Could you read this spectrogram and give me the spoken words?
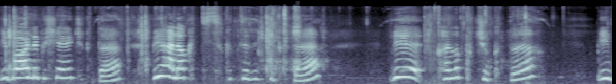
Bir böyle bir şey çıktı. Bir Hello Kitty çıktı. Bir kalıp çıktı. Bir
